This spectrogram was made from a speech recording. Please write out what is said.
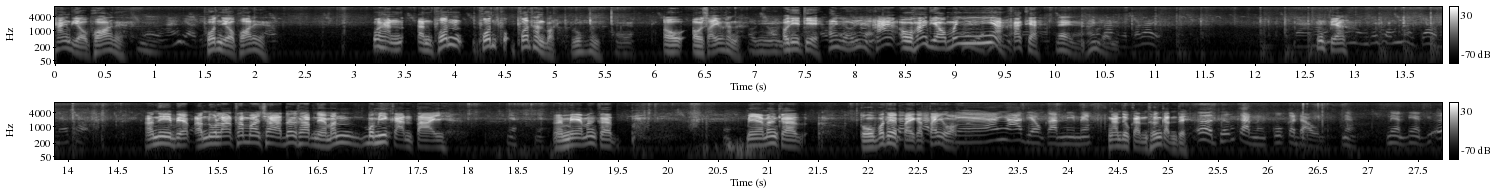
หางเดียวพอเนี่ยเออหางเดียวพ้นเดียวพอเลยว่าหันอันพ้นพ้นพ้นหันบ่ลุงหันเอาเอาใส่หันน่ะเอานี่เอานี่ตีทางเดียวนี่น่ะหางเอาหางเดียวไม่เนี่ยคักแท้ได้น่ะทางเดียว นี่มึงเปียง อันนี้แบบอนุรักษ์ธรรมชาติเด้อครับ เนี่ยมันบ่มีการตายเนี่ยเนี่ยอ่าแม่มันก็แม่มันก็โตบ่ได้ไปกับไตออก แหมงาเดียวกันนี่ไหมงานเดียวกันเทิงกันเด้เออถึงกันน่ะกูกระเดาเนี่ยเนี่ยเนี่ยอยู่เอ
